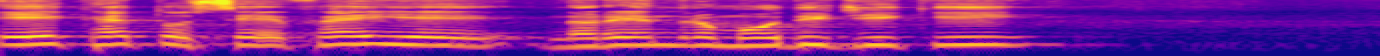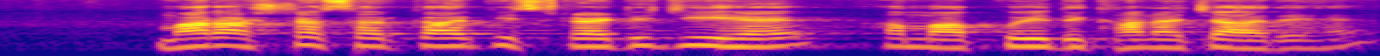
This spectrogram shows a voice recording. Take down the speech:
एक है तो सेफ़ है। ये नरेंद्र मोदी जी की महाराष्ट्र सरकार की स्ट्रेटजी है। हम आपको ये दिखाना चाह रहे हैं।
